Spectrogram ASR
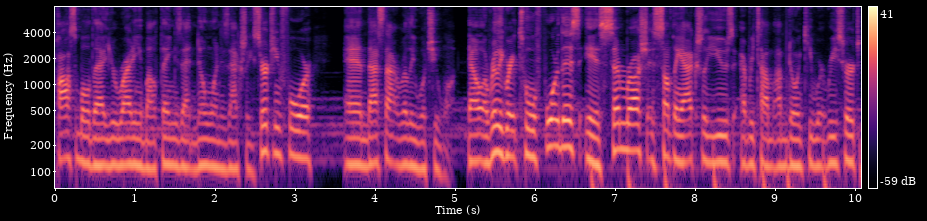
possible that you're writing about things that no one is actually searching for. And that's not really what you want. Now, a really great tool for this is SEMrush. It's something I actually use every time I'm doing keyword research.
